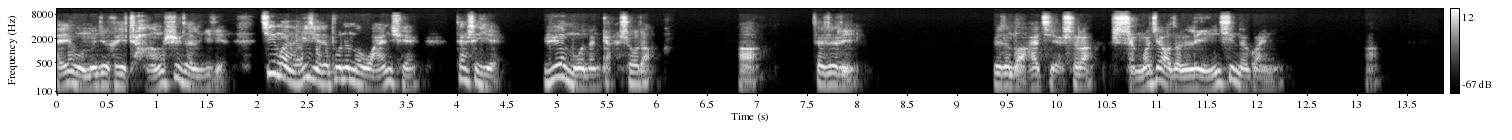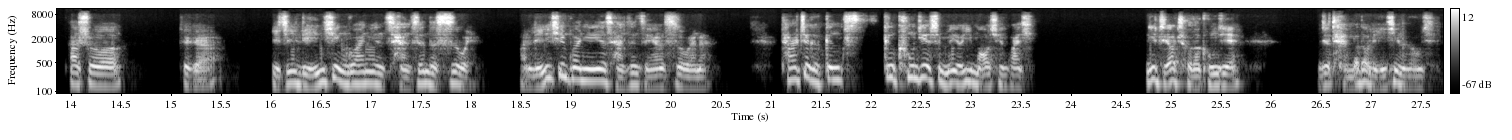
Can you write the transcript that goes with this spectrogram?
哎，我们就可以尝试着理解，尽管理解的不那么完全，但是也约莫能感受到，啊，在这里。瑞登堡还解释了什么叫做灵性的观念啊？他说，这个以及灵性观念产生的思维啊，灵性观念又产生怎样的思维呢？他说这个跟跟空间是没有一毛钱关系。你只要扯到空间，你就谈不到灵性的东西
